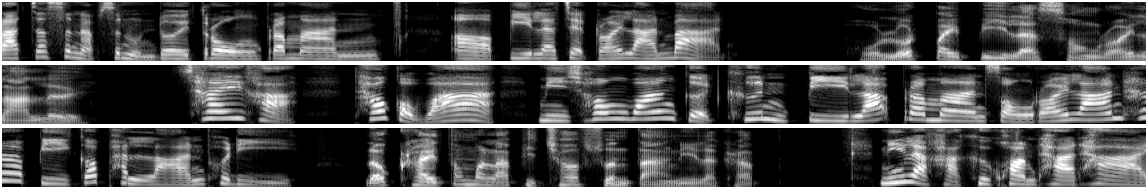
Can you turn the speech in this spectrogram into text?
รัฐจะสนับสนุนโดยตรงประมาณเอ่อปีละ 700 ล้านบาท โหลดไปปีละ 200 ล้านเลย ใช่ค่ะ เท่ากับว่ามีช่องว่างเกิดขึ้นปีละประมาณ 200 ล้าน 5 ปีก็พันล้านพอดี แล้วใครต้องมารับผิดชอบส่วนต่างนี้ล่ะครับ นี่แหละค่ะคือความท้าทาย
